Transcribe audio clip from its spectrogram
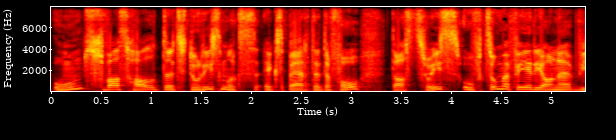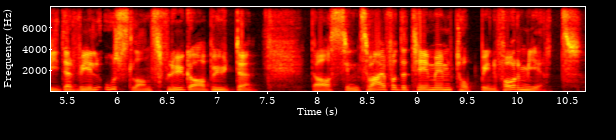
Und was halten Tourismusexperten davon, dass die Swiss auf die Sommerferien wieder will Auslandsflüge anbieten Das sind zwei von den Themen im Top informiert.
